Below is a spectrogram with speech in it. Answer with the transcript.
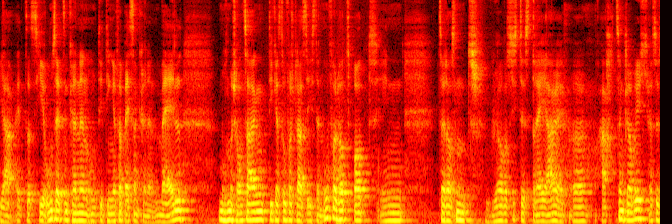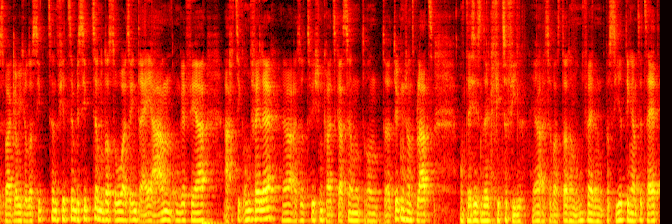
ja, etwas hier umsetzen können und die Dinge verbessern können. Weil, muss man schon sagen, die Gasthoferstraße ist ein Unfall-Hotspot in 2000, ja, was ist das, drei Jahre, äh, 18 glaube ich, also es war glaube ich, oder 17, 14 bis 17 oder so, also in drei Jahren ungefähr 80 Unfälle, ja, also zwischen Kreuzgasse und, und äh, Türkenschanzplatz. Und das ist natürlich viel zu viel, ja, also was da dann Unfällen passiert die ganze Zeit,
